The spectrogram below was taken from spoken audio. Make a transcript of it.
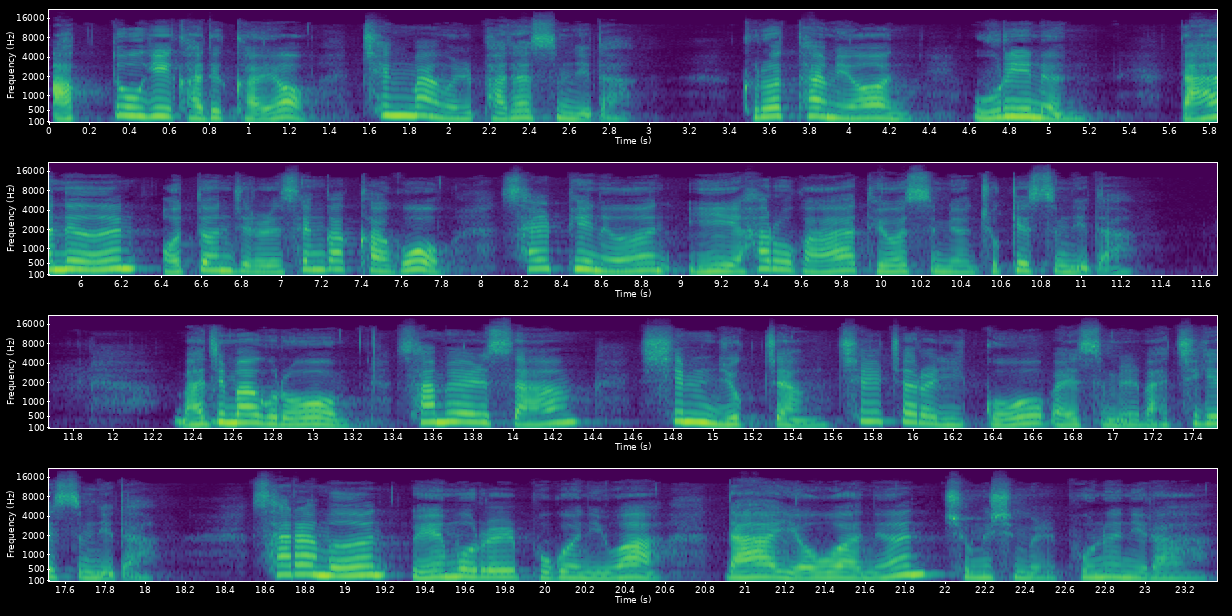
악독이 가득하여 책망을 받았습니다. 그렇다면 우리는 나는 어떤지를 생각하고 살피는 이 하루가 되었으면 좋겠습니다. 마지막으로 사무엘상 16장 7절을 읽고 말씀을 마치겠습니다. 사람은 외모를 보거니와 나 여호와는 중심을 보느니라.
